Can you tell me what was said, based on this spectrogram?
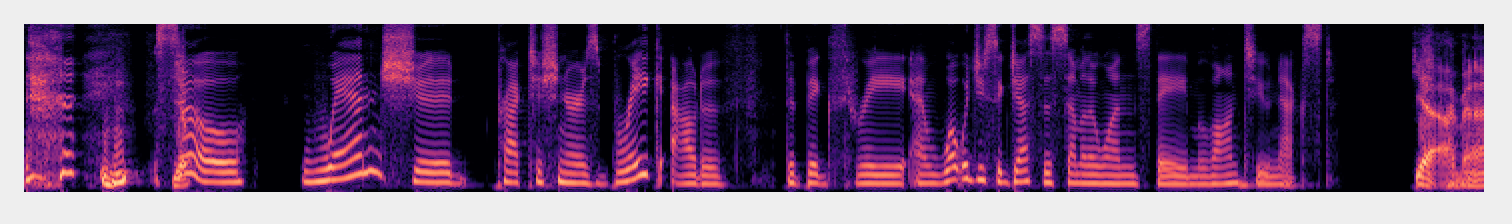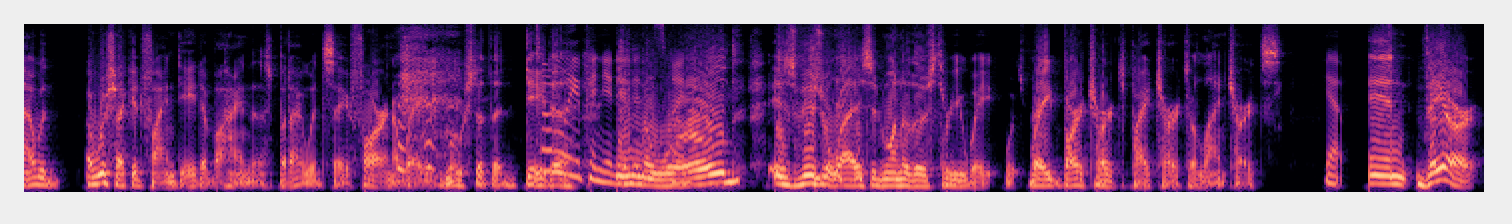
Mm-hmm. So, when should practitioners break out of the big three? And what would you suggest as some of the ones they move on to next? Yeah, I mean, I would. I wish I could find data behind this, but I would say far and away most of the data Totally in the world is visualized in one of those three ways, right? Bar charts, pie charts, or line charts. Yep. And they are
